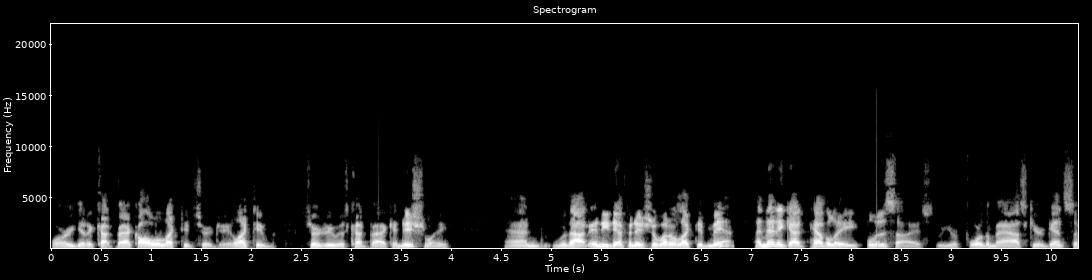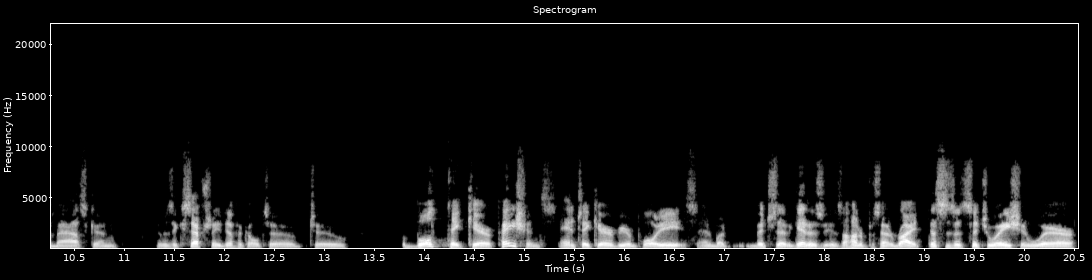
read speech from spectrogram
Or you're going to cut back all elective surgery. Elective surgery was cut back initially, and without any definition of what elective meant. And then it got heavily politicized. You're for the mask, you're against the mask, and it was exceptionally difficult to to both take care of patients and take care of your employees. And what Mitch said again is, is 100% right. This is a situation where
